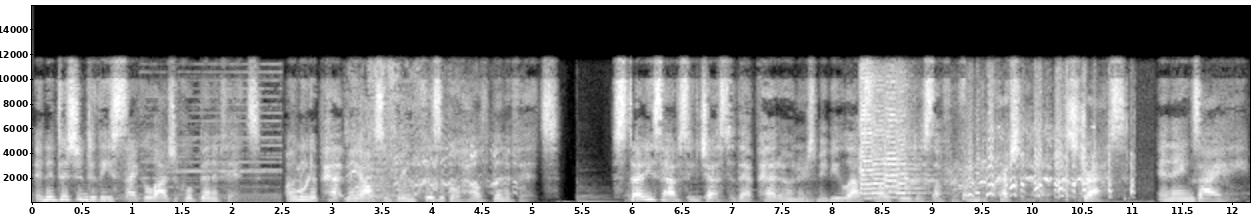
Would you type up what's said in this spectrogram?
In addition to these psychological benefits, owning a pet may also bring physical health benefits. Studies have suggested that pet owners may be less likely to suffer from depression, stress, and anxiety.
